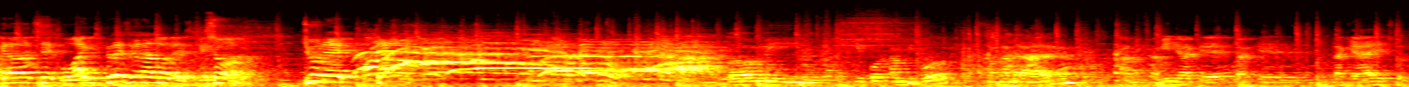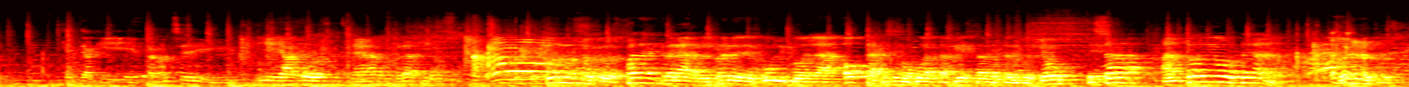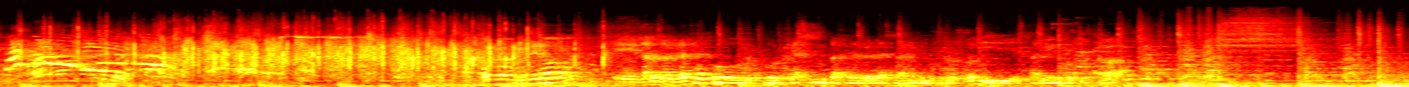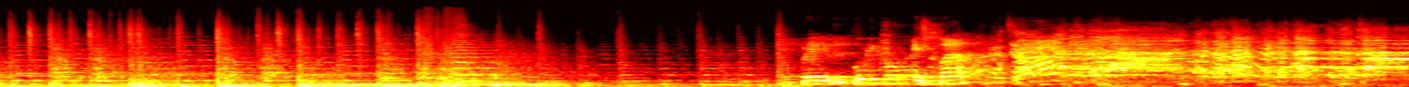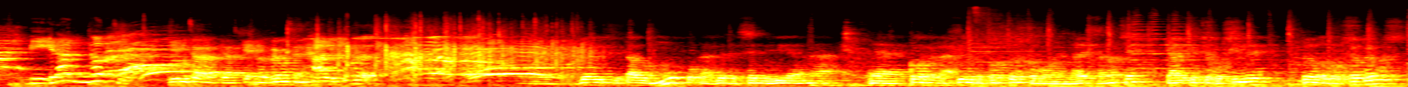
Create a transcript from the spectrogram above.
Ha quedado. Hay tres ganadores que son Junet, Dani A todo mi equipo tan picudo, son la mera verga. A mi familia, que es la que, la que ha hecho que esté aquí esta noche y Y a todos en general, gracias. Con nosotros para entregar el premio del público en la 84 fiesta del Talento Show está Antonio Hortelano. Buenas noches. Porque ha sido un placer de verdad estar aquí con vosotros hoy y estar viendo vuestros trabajos. El premio del público es para... Mi gran noche. Y muchas gracias, que nos vemos en Hollywood. Yo he disfrutado muy pocas veces en mi vida en una eh, correlación de cortos como en la de esta noche, que habéis hecho posible todos vosotros,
